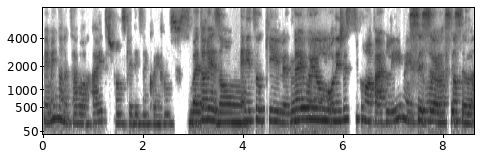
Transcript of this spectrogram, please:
Mais même dans notre savoir-être, je pense qu'il y a des incohérences aussi. Ben, t'as raison. And it's okay, là. Mais Ouais, oui. on, on est juste ici pour en parler, mais. C'est ça, c'est 100%. ça.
